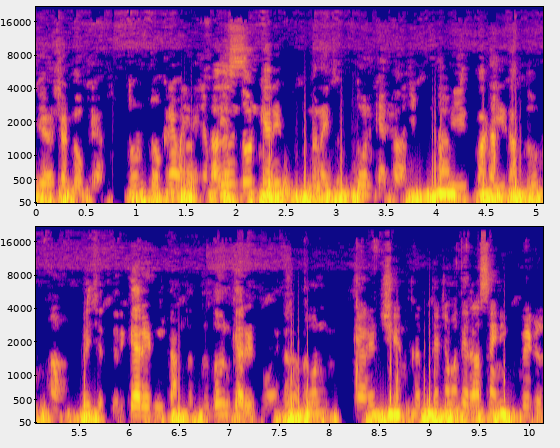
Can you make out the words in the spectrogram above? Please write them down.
जे अशा टोपऱ्या दोन टोकऱ्या म्हणजे दोन कॅरेट बनायचं दोन कॅरेट आम्ही एक पाटी टाकतो. हा. काही शेतकरी कॅरेट टाकतात तर दोन कॅरेट दोन कॅरेट शेणखत त्याच्यामध्ये रासायनिक वेगळं.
